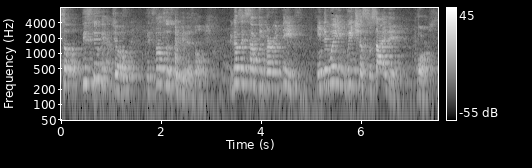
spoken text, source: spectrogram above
So, this stupid joke, it's not so stupid at all. Because it's something very deep in the way in which a society works.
